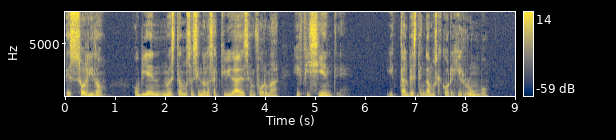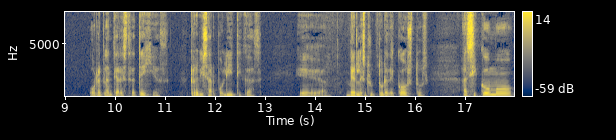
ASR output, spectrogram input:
es sólido o bien no estamos haciendo las actividades en forma eficiente y tal vez tengamos que corregir rumbo o replantear estrategias, revisar políticas, eh, ver la estructura de costos, así como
